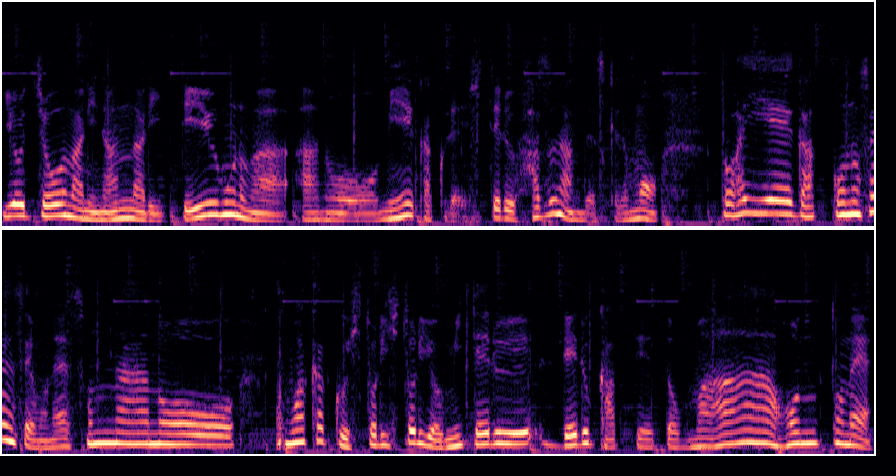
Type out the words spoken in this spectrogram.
予兆なりなんなりっていうものが、あの、見え隠れしてるはずなんですけども、とはいえ、学校の先生もね、そんな、あの、細かく一人一人を見てれるかっていうと、まあ、ほんとね、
